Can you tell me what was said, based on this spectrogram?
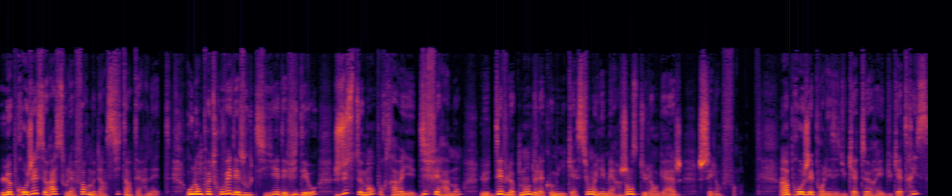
Le projet sera sous la forme d'un site internet où l'on peut trouver des outils et des vidéos justement pour travailler différemment le développement de la communication et l'émergence du langage chez l'enfant. Un projet pour les éducateurs et éducatrices,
